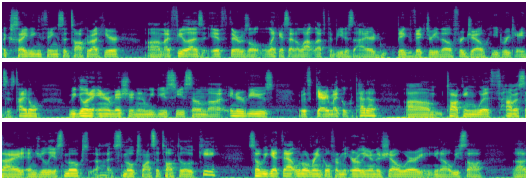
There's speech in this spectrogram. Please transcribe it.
exciting things to talk about here. Um, I feel as if there was a, like I said, a lot left to be desired. Big victory though for Joe. He retains his title. We go to intermission and we do see some uh, interviews with Gary Michael Cappetta. um, talking with Homicide and Julius Smokes. Uh, Smokes wants to talk to Low Ki, so we get that little wrinkle from the earlier in the show where you know we saw uh,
